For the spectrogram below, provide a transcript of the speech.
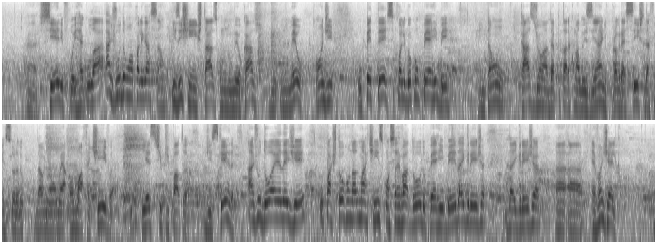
é, se ele for irregular, ajuda uma coligação. Existem estados, como no meu caso, no, meu, onde o PT se coligou com o PRB. Então, caso de uma deputada como a Luiziane, progressista, defensora do, da união homoafetiva e esse tipo de pauta de esquerda, ajudou a eleger o pastor Ronaldo Martins, conservador do PRB da igreja, da igreja a, a, evangélica.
